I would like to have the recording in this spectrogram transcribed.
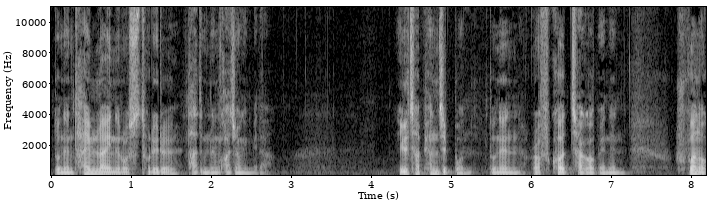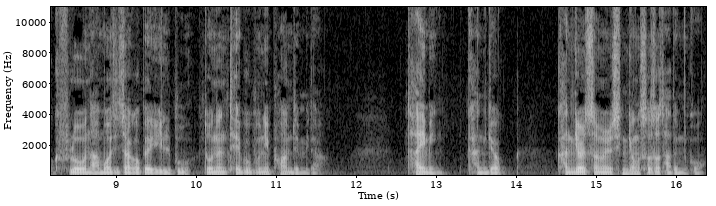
또는 타임라인으로 스토리를 다듬는 과정입니다. 1차 편집본 또는 러프컷 작업에는 후반 워크플로우 나머지 작업의 일부 또는 대부분이 포함됩니다. 타이밍, 간격, 간결성을 신경 써서 다듬고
